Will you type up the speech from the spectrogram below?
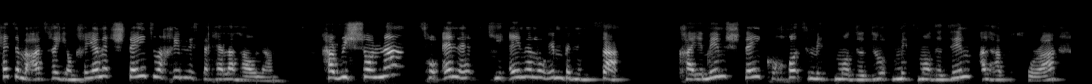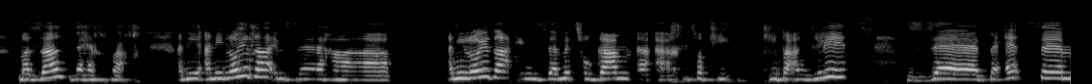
כתם ועד היום קיימת שתי דרכים להסתכל על העולם. הראשונה טוענת כי אין אלוהים בנמצא. קיימים שתי כוחות מתמודד, מתמודדים על הבחורה, מזל והכרח. אני, אני לא יודע אם זה ה... אני לא יודע אם זה מתורגם הכי טוב, כי, כי באנגלית זה בעצם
